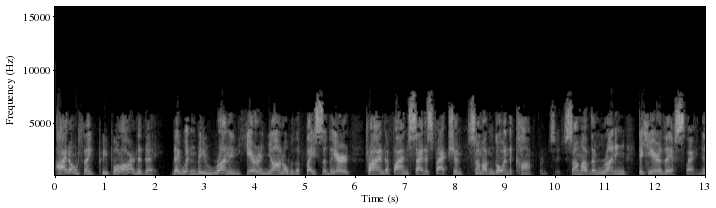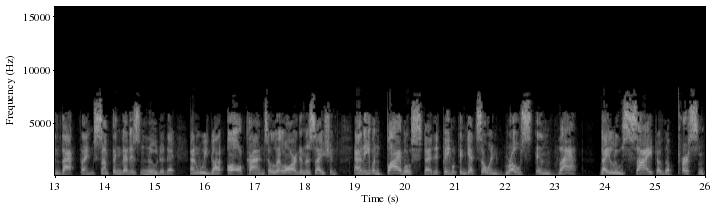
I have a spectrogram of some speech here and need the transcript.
I don't think people are today. They wouldn't be running here and yon over the face of the earth trying to find satisfaction. Some of them going to conferences. Some of them running to hear this thing and that thing, something that is new today. And we got all kinds of little organizations and even Bible studies. People can get so engrossed in that they lose sight of the person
